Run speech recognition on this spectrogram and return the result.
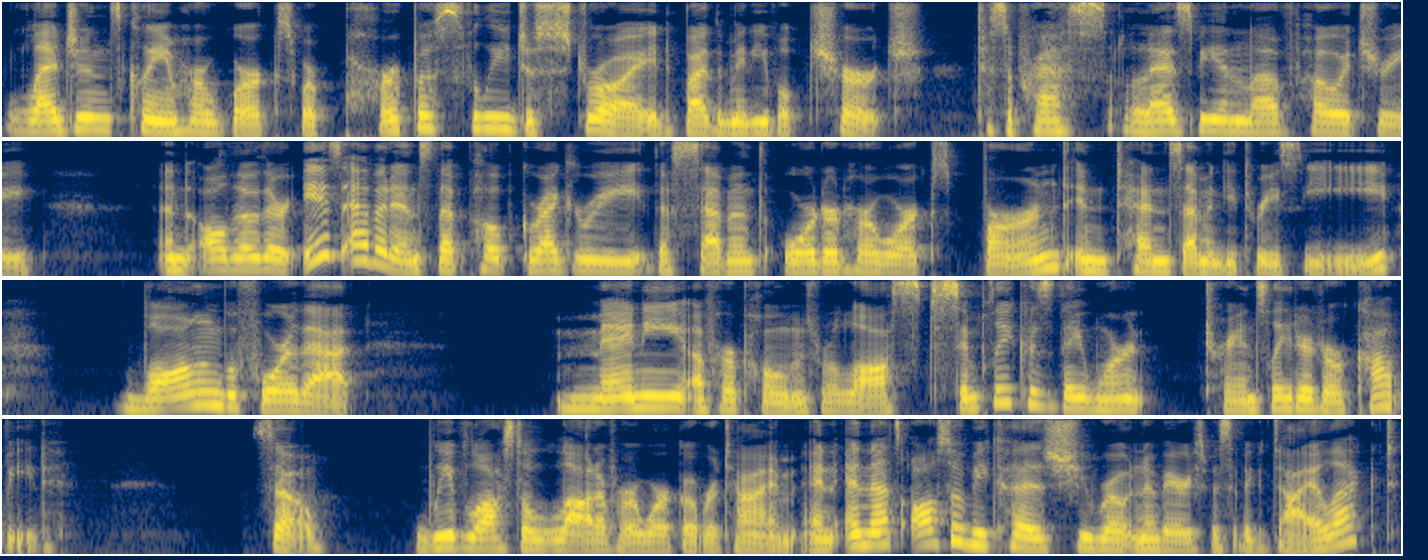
legends claim her works were purposefully destroyed by the medieval church to suppress lesbian love poetry. And although there is evidence that Pope Gregory VII ordered her works burned in 1073 CE, long before that, many of her poems were lost simply because they weren't translated or copied. So, we've lost a lot of her work over time. And and that's also because she wrote in a very specific dialect.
